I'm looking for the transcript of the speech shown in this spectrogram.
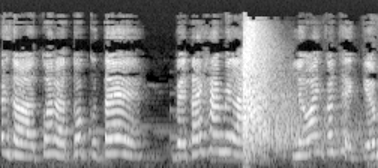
Bây giờ tôi là tô cự tê, về tay 20 lá. Nếu anh có thể kiếm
